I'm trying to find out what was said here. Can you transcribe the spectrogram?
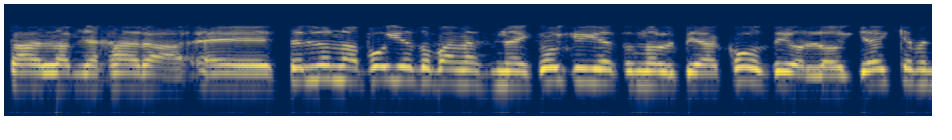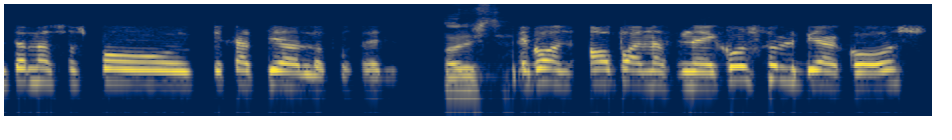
Καλά, μια χαρά. Ε, θέλω να πω για τον Παναθηναϊκό και για τον Ολυμπιακό δύο λόγια και μετά να σας πω και κάτι άλλο που θέλω. Ορίστε. Λοιπόν, ο Παναθηναϊκός και ο Ολυμπιακός,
